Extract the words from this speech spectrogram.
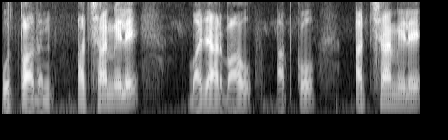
उत्पादन अच्छा मिले, बाज़ार भाव आपको अच्छा मिले।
